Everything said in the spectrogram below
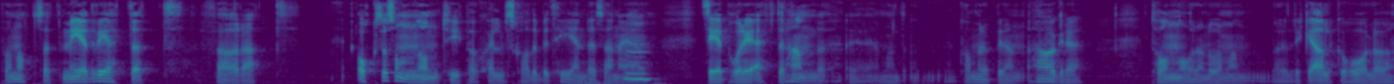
på något sätt medvetet för att också som någon typ av självskadebeteende sen när jag ser på det i efterhand. Eh, man kommer upp i den högre tonåren då man börjar dricka alkohol och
